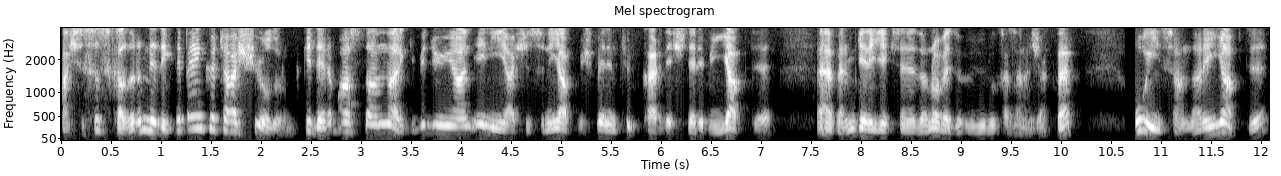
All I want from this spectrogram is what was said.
aşısız kalırım ne de gidip en kötü aşı olurum. Giderim aslanlar gibi dünyanın en iyi aşısını yapmış benim Türk kardeşlerimin yaptığı efendim gelecek senede Nobel ödülü kazanacaklar. O insanların yaptığı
